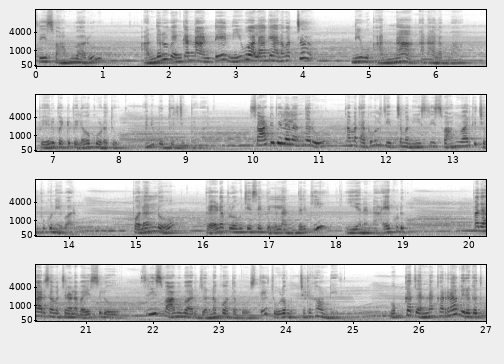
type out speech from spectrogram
శ్రీ స్వామివారు అందరూ వెంకన్న అంటే నీవు అలాగే అనవచ్చా? నీవు అన్నా అనాలమ్మా. పేరు పెట్టి పిలవకూడదు అని బుద్ధులు చెప్పేవారు. సాటి పిల్లలందరూ తమ తకవులు తీర్చమని శ్రీ స్వామివారికి చెప్పుకునేవారు. పొలంలో పేడ ప్రోగు చేసే పిల్లలందరికీ ఈయన నాయకుడు. పదహారు సంవత్సరాల వయస్సులో శ్రీ స్వామివారు జొన్న కోత పోస్తే చూడముచ్చటగా ఉండేది. ఒక్క జొన్న కర్ర విరగదు.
